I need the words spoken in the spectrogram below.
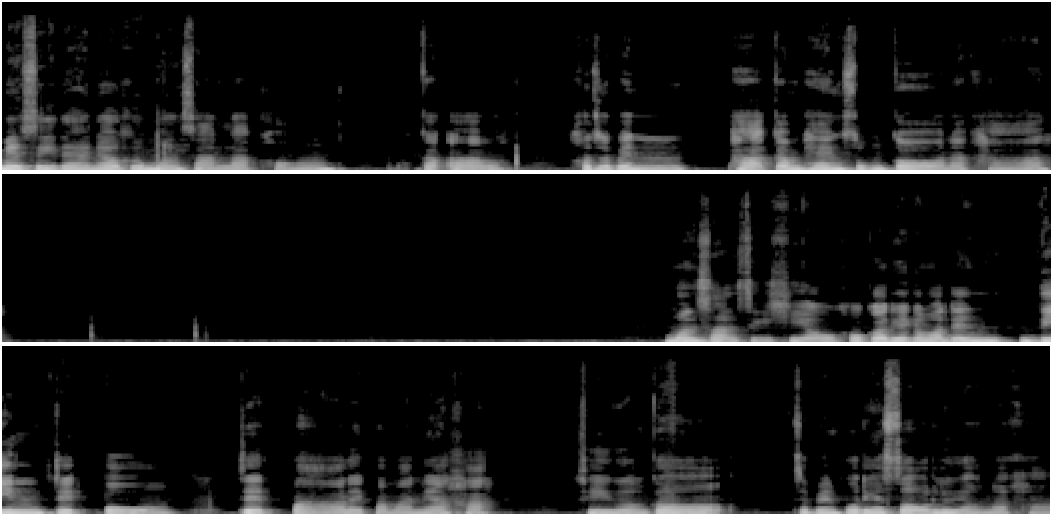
เม็ดสีแดงเนี่ยก็คือมวลสารหลักของเอ่อเขาจะเป็นพระกำแพงซุ้มกอนะคะ มวลสารสีเขียวเขาก็เรียกกันว่าเดนดินเจ็ดโปง่งเจ็ดป่าอะไรประมาณเนี้ยค่ะ สีเหลืองก็จะเป็นพวกดินสอเหลืองนะคะ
